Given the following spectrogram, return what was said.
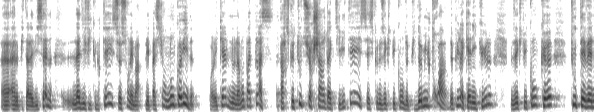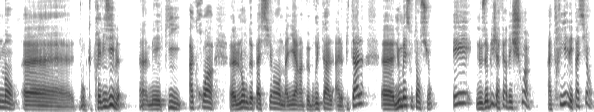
à l'hôpital à Vicenne, la difficulté, ce sont les, les patients non Covid pour lesquels nous n'avons pas de place. Parce que toute surcharge d'activité, c'est ce que nous expliquons depuis 2003, depuis la canicule, nous expliquons que tout événement euh, donc prévisible, hein, mais qui accroît euh, le nombre de patients de manière un peu brutale à l'hôpital, euh, nous met sous tension et nous oblige à faire des choix, à trier les patients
